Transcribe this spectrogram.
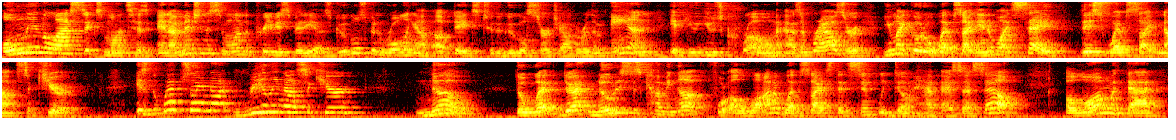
Only in the last six months has, and I mentioned this in one of the previous videos, Google's been rolling out updates to the Google search algorithm. And if you use Chrome as a browser, you might go to a website and it might say, this website not secure. Is the website not really not secure? No. The web, that notice is coming up for a lot of websites that simply don't have SSL. Along with that,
